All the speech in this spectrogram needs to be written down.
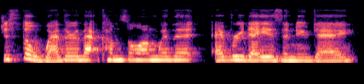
just the weather that comes along with it. Every day is a new day.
